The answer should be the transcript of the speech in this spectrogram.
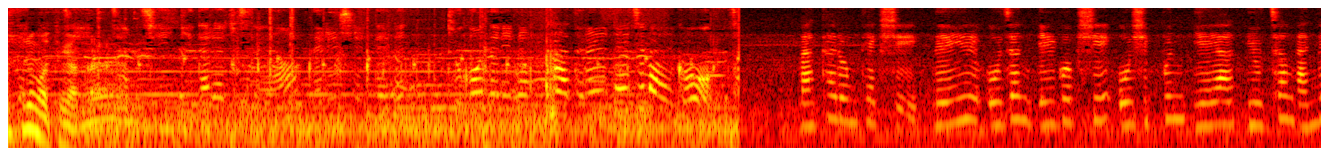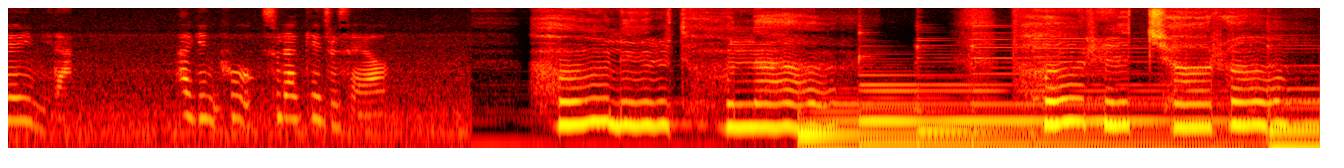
카드 수령 어떻게 할까요? 잠시 기다려주세요. 내리실 때는 두고 내리는 카드를 빼지 말고 마카롱 택시 내일 오전 7시 50분 예약 요청 안내입니다. 확인 후 수락해 주세요. 오늘도 나 버릇처럼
